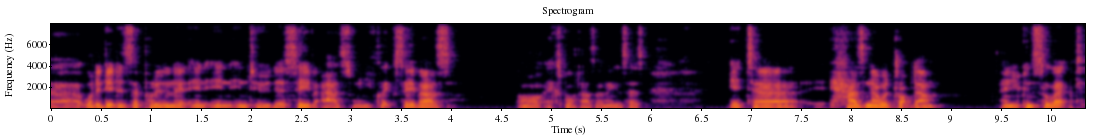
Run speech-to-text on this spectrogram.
uh, what I did is I put it in, in, in into the save as. So when you click save as or export as I think it says it, uh, it has now a drop down. And you can select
